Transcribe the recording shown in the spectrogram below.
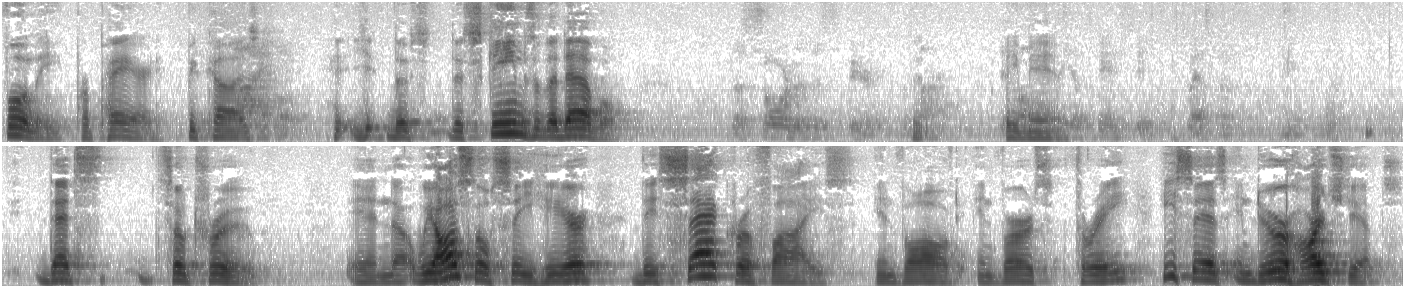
fully prepared because the, the schemes of the devil. The sword of the Spirit. Amen. That's so true. And uh, we also see here the sacrifice involved in verse 3. He says, endure hardships.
